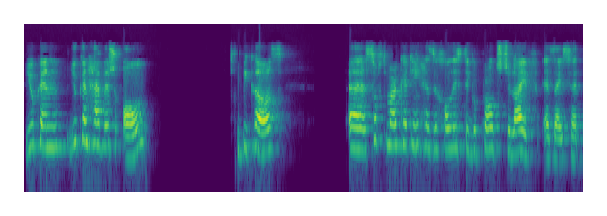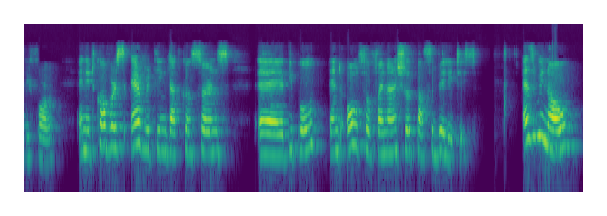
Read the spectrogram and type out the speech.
you can you can have it all because uh, soft marketing has a holistic approach to life, as I said before, and it covers everything that concerns uh, people and also financial possibilities. As we know,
